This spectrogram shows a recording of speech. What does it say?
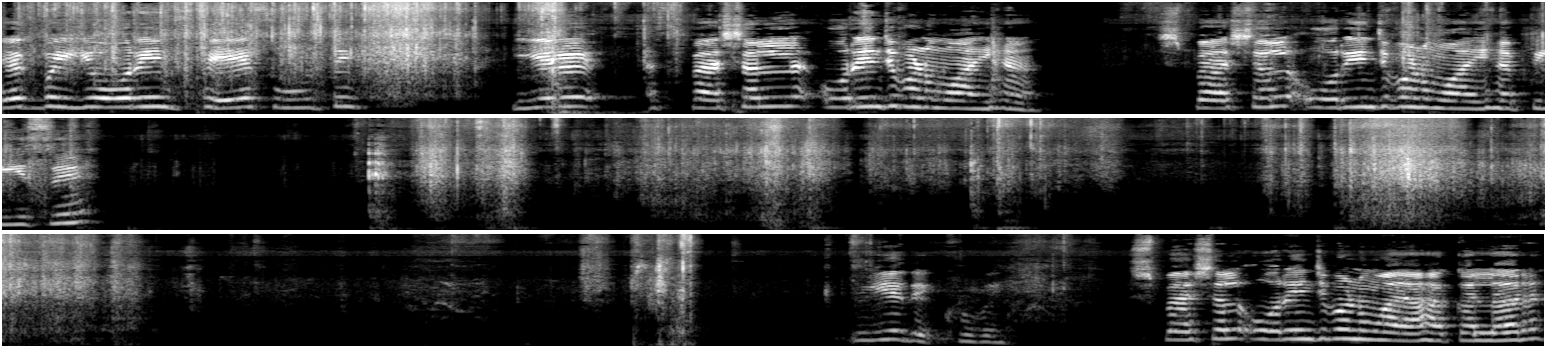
एक भाई ऑरेंज थे सूट, ये स्पेशल ऑरेंज बनवाए हैं। स्पेशल ऑरेंज बनवाए हैं पीस ये देखो भाई। स्पेशल ऑरेंज बनवाया है कलर।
